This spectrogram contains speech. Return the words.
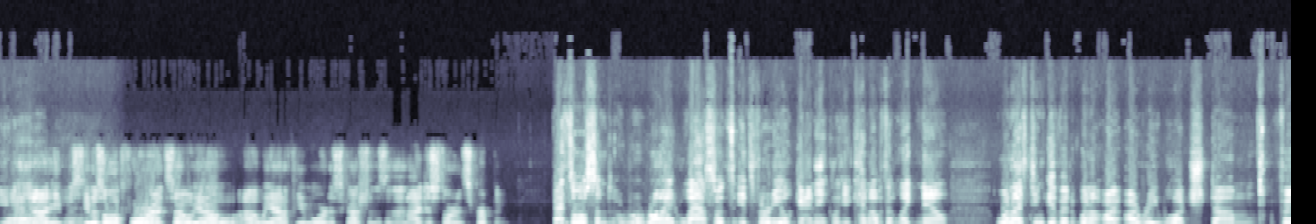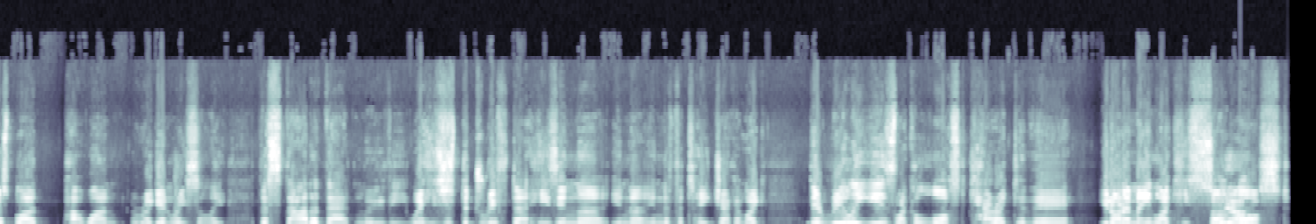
Yeah, And uh, he yeah. was he was all for it. So you know, uh, we had a few more discussions, and then I just started scripting. That's awesome. Right. Wow. So it's it's very organic. Like you came up with it. Like now, when I think of it, when I, I rewatched um, First Blood Part One again recently, the start of that movie where he's just the drifter, he's in the in the in the fatigue jacket. Like there really is like a lost character there. You know what I mean? Like he's so Yeah. lost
